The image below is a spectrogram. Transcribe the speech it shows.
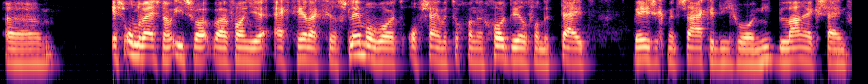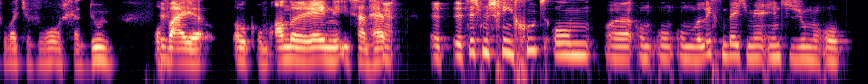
ehm, is onderwijs nou iets wa- waarvan je echt heel erg veel slimmer wordt? Of zijn we toch wel een groot deel van de tijd bezig met zaken die gewoon niet belangrijk zijn voor wat je vervolgens gaat doen? Of waar je ook om andere redenen iets aan hebt? Het, het is misschien goed om, eh, om, om, om wellicht een beetje meer in te zoomen op,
